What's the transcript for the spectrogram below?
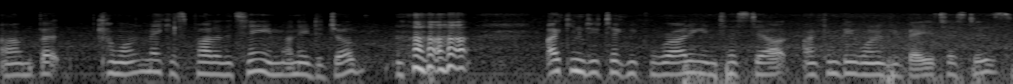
Um, but come on, make us part of the team. I need a job. I can do technical writing and test out. I can be one of your beta testers.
